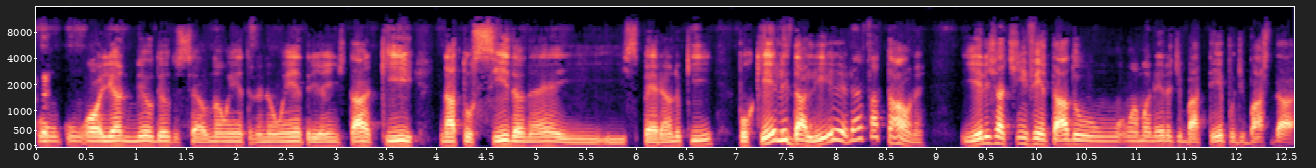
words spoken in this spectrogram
com, com, olhando, meu Deus do céu, não entra, não entra, e a gente tá aqui na torcida, né? E, e esperando que. Porque ele dali ele é fatal, né? E ele já tinha inventado uma maneira de bater por debaixo da,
